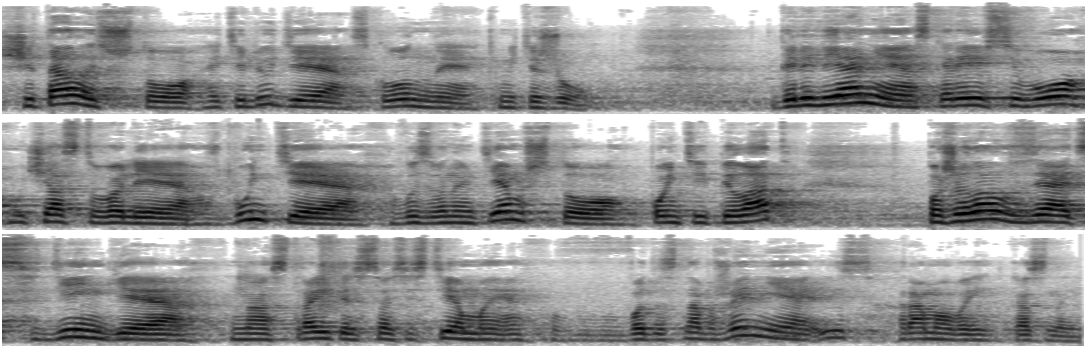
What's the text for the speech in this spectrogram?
Считалось, что эти люди склонны к мятежу. Галилеяне, скорее всего, участвовали в бунте, вызванном тем, что Понтий Пилат пожелал взять деньги на строительство системы водоснабжения из храмовой казны.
